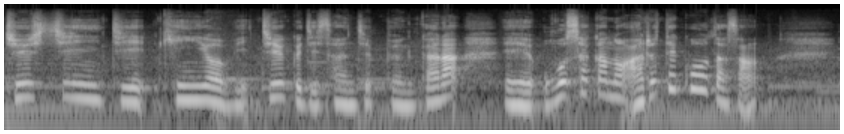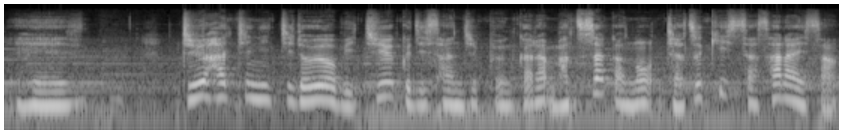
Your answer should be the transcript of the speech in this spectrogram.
17日金曜日19時30分から、えー、大阪のアルテコーダさん、えー18日土曜日19時30分から松坂のジャズ喫茶サライさん。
